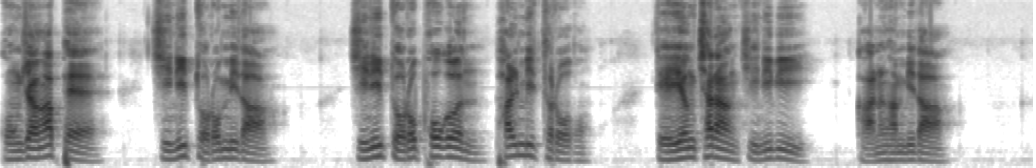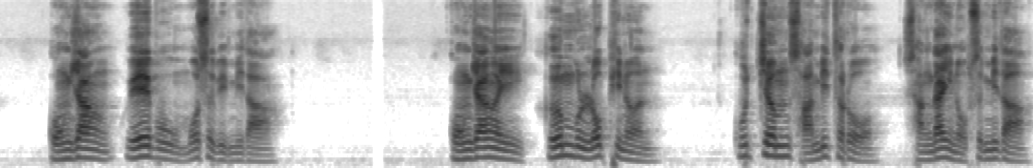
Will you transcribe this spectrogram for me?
공장 앞에 진입도로입니다. 진입도로 폭은 8m로 대형 차량 진입이 가능합니다. 공장 외부 모습입니다. 공장의 건물 높이는 9.4m로 상당히 높습니다.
